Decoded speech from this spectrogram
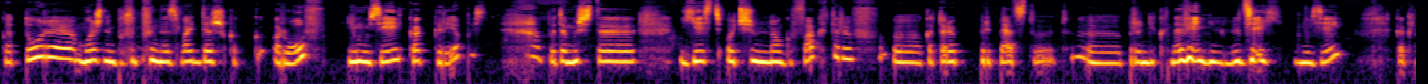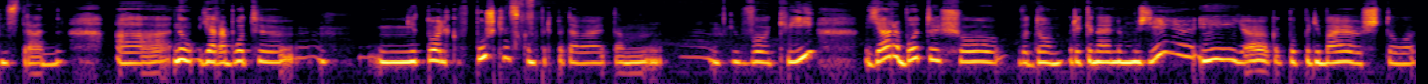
которое можно было бы назвать даже как ров, и музей как крепость потому что есть очень много факторов, э, которые препятствуют э, проникновению людей в музей, как ни странно. А, ну, я работаю не только в Пушкинском, преподавая там в КИ, я работаю еще в одном региональном музее, и я как бы понимаю, что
